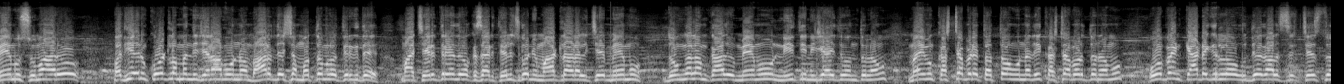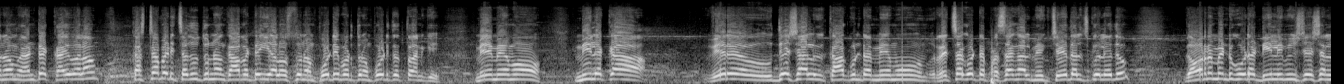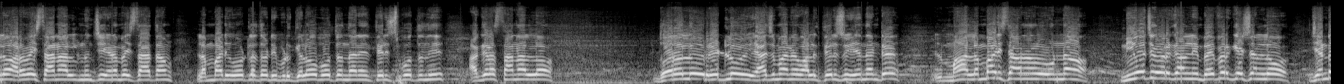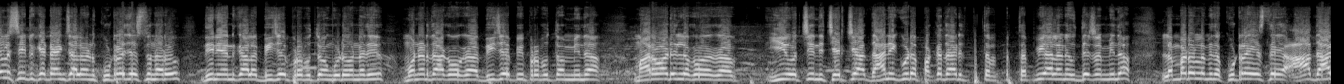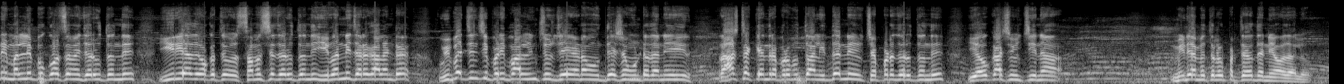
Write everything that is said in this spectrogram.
మేము సుమారు పదిహేను కోట్ల మంది జనాభా ఉన్నాం భారతదేశం మొత్తంలో తిరిగితే మా చరిత్ర ఏందో ఒకసారి తెలుసుకొని మాట్లాడాలి. మేము దొంగలం కాదు మేము నీతి నిజాయితీవంతులం. మేము కష్టపడే తత్వం ఉన్నది కష్టపడుతున్నాము. ఓపెన్ కేటగిరీలో ఉద్యోగాలు చేస్తున్నాము అంటే కేవలం కష్టపడి చదువుతున్నాం కాబట్టి ఇవాళ వస్తున్నాం పోటీ పడుతున్నాం పోటీ తత్వానికి. మేమేమో మీ లెక్క వేరే ఉద్దేశాలు కాకుండా మేము రెచ్చగొట్టే ప్రసంగాలు మీకు చేయదలుచుకోలేదు. గవర్నమెంట్ కూడా డీలిమిటేషన్లో అరవై స్థానాల నుంచి ఎనభై శాతం లంబాడి ఓట్లతో ఇప్పుడు గెలవబోతుందని తెలిసిపోతుంది. అగ్రస్థానాల్లో దొరలు రెడ్లు యాజమాన్యం వాళ్ళకి తెలుసు ఏంటంటే మా లంబాడి స్థానంలో ఉన్న నియోజకవర్గాలని బైఫర్కేషన్లో జనరల్ సీటు కేటాయించాలని కుట్ర చేస్తున్నారు. దీని వెనకాల బీజేపీ ప్రభుత్వం కూడా ఉన్నది. మొన్నటిదాకా ఒక బీజేపీ ప్రభుత్వం మీద మార్వాడీలో ఒక ఈ వచ్చింది చర్చ దానికి కూడా పక్కదారి తప్ప- తప్పియాలనే ఉద్దేశం మీద లంబడోళ్ళ మీద కుట్ర వేస్తే ఆ దారి మళ్ళింపు కోసమే జరుగుతుంది. ఈరియాది ఒక సమస్య జరుగుతుంది. ఇవన్నీ జరగాలంటే విభజించి పరిపాలించు చేయడం ఉద్దేశం ఉంటుందని రాష్ట్ర కేంద్ర ప్రభుత్వాలు ఇద్దరిని చెప్పడం జరుగుతుంది. ఈ అవకాశం ఇచ్చిన మీడియా మిత్రులకు ప్రత్యేక ధన్యవాదాలు.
